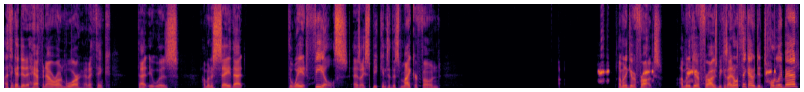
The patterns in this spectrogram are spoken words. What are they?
I think I did a half an hour on war, and I think that it was. I'm going to say that the way it feels as I speak into this microphone. I'm going to give it frogs. I'm going to give it frogs because I don't think I did totally bad,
